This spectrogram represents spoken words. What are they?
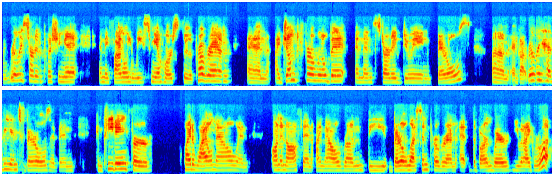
really started pushing it, and they finally leased me a horse through the program. And I jumped for a little bit and then started doing barrels um, and got really heavy into barrels. I've been competing for quite a while now and on and off. And I now run the barrel lesson program at the barn where you and I grew up.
